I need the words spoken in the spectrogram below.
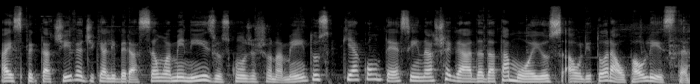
A expectativa é de que a liberação amenize os congestionamentos que acontecem na chegada da Tamoios ao litoral paulista.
